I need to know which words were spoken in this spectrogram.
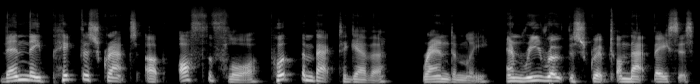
Then they picked the scraps up off the floor, put them back together randomly, and rewrote the script on that basis.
